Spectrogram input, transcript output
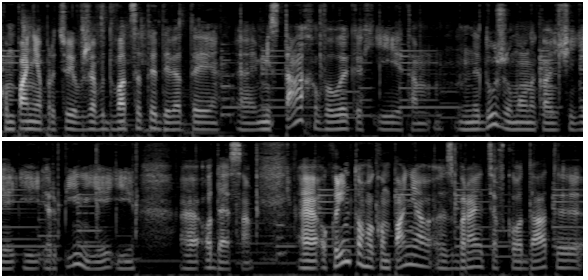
компанія працює вже в 29 е, містах, великих і там не дуже, умовно кажучи, є і Ірпінь, є і е, Одеса. Е, окрім того, компанія збирається вкладати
